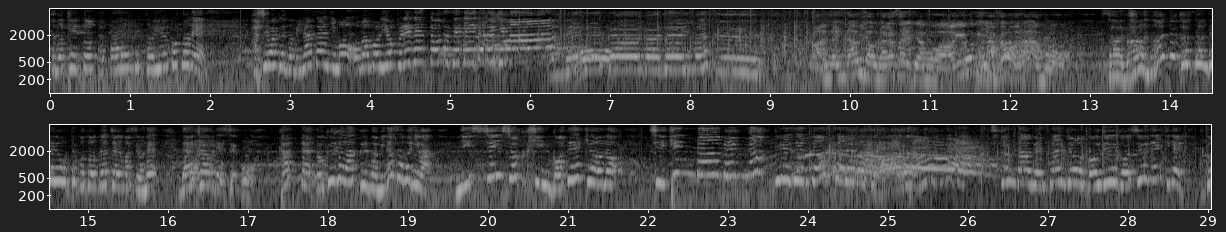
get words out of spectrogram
その健闘をたたえるということで橋場軍の皆さんにもお守りをプレゼントさせていただきます。おめでとうございますあんなに涙を流されてはもうあげるわけにはいかんわなもさあじゃあなんで勝ったんだよってことになっちゃいますよね。大丈夫です、ほ勝った徳川軍の皆様には日清食品ご提供のチキンラーメンがプレゼントされます。チキンラーメン誕生55周年記念ゴ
